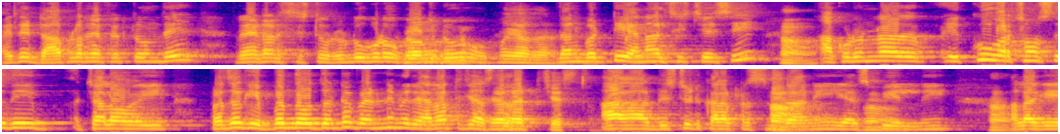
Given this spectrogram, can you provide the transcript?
అయితే డాప్లర్ ఎఫెక్ట్ ఉంది రేడార్ సిస్టమ్ రెండు కూడా రెండు. ఉపయోగాలు దాన్ని బట్టి అనాలిసిస్ చేసి అక్కడున్న ఎక్కువ వర్షం వస్తుంది చాలా ప్రజలకు ఇబ్బంది అవుతుంటే వెంటనే మీరు అలర్ట్ చేస్తారు. అలర్ట్ ఆ డిస్ట్రిక్ట్ కలెక్టర్స్ కానీ ఎస్పీలని ఆ. అలాగే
